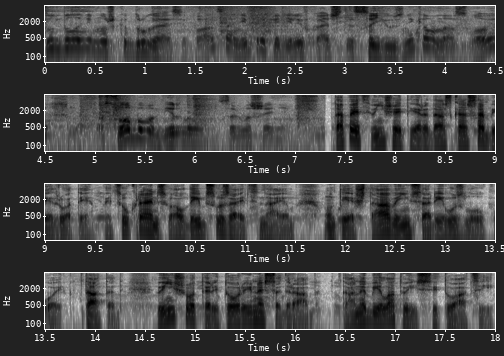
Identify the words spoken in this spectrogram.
Тут была немножко другая ситуация. Они приходили в качестве союзников на основе особого мирного соглашения. Tāpēc viņš šeit ieradās kā sabiedrotie pēc Ukrainas valdības uzaicinājuma, un tieši tā viņus arī uzlūkoja. Tātad viņi šo teritoriju nesagrāba. Tā nebija Latvijas situācija,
